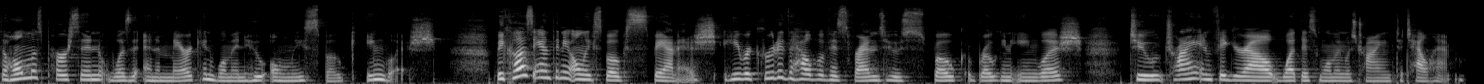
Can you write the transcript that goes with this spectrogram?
the homeless person was an American woman who only spoke English. Because Anthony only spoke Spanish, he recruited the help of his friends who spoke broken English to try and figure out what this woman was trying to tell him.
